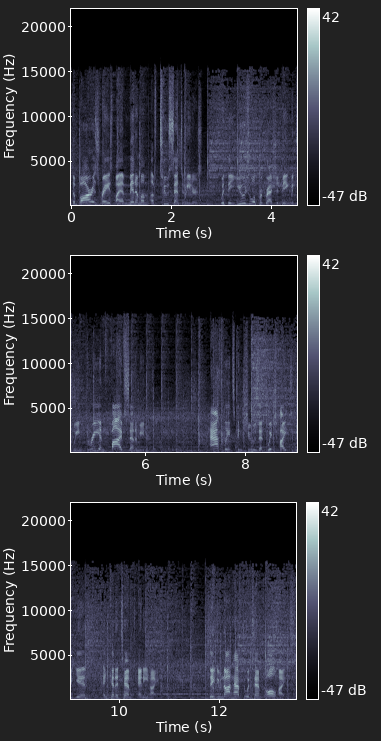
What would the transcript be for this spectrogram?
the bar is raised by a minimum of 2 centimeters, with the usual progression being between 3 and 5 centimeters. Athletes can choose at which height to begin and can attempt any height. They do not have to attempt all heights.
